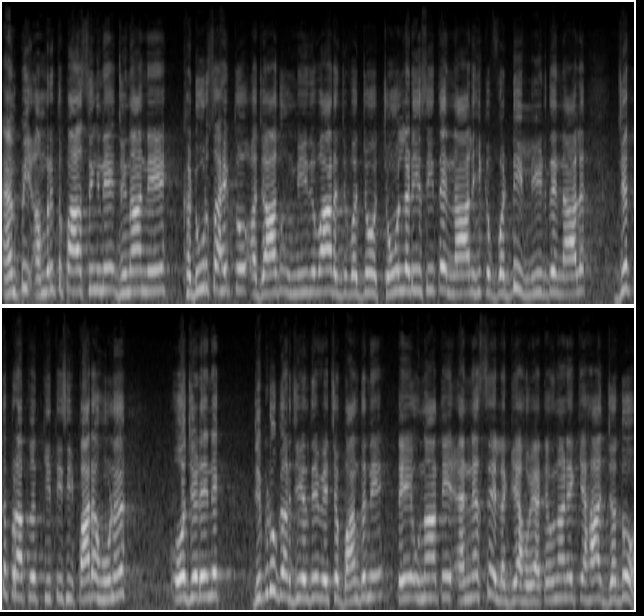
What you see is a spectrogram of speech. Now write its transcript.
ਐਮਪੀ ਅੰਮ੍ਰਿਤਪਾਲ ਸਿੰਘ ਨੇ, ਜਿਨ੍ਹਾਂ ਨੇ ਖਡੂਰ ਸਾਹਿਬ ਤੋਂ ਆਜ਼ਾਦ ਉਮੀਦਵਾਰ ਵਜੋਂ ਚੋਣ ਲੜੀ ਸੀ ਤੇ ਨਾਲ ਹੀ ਇੱਕ ਵੱਡੀ ਲੀਡ ਦੇ ਨਾਲ ਜਿੱਤ ਪ੍ਰਾਪਤ ਕੀਤੀ ਸੀ। ਪਰ ਹੁਣ ਉਹ ਜਿਹੜੇ ਨੇ ਡਿਬੜੂਗੜ੍ਹ ਜੇਲ੍ਹ ਦੇ ਵਿੱਚ ਬੰਦ ਨੇ ਤੇ ਉਹਨਾਂ ਤੇ ਐਨਐਸਏ ਲੱਗਿਆ ਹੋਇਆ ਤੇ ਉਹਨਾਂ ਨੇ ਕਿਹਾ, ਜਦੋਂ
